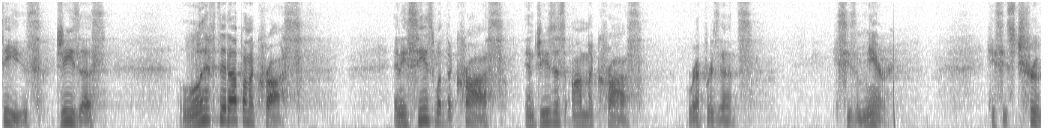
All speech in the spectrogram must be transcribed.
sees Jesus lifted up on a cross, and he sees what the cross and Jesus on the cross represents. He sees a mirror. He sees truth.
